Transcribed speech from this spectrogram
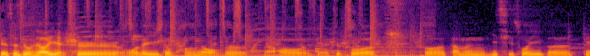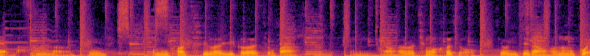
这次九霄也是我的一个朋友，嗯然后也是说说咱们一起做一个店吧，嗯。啊，因为我们一块儿去了一个酒吧，嗯。嗯，然后他说请我喝酒，结果一结账说那么贵，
